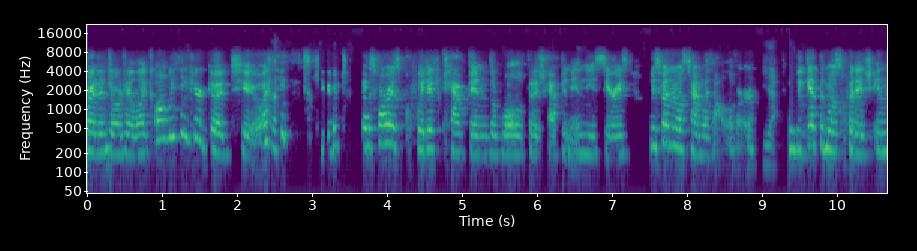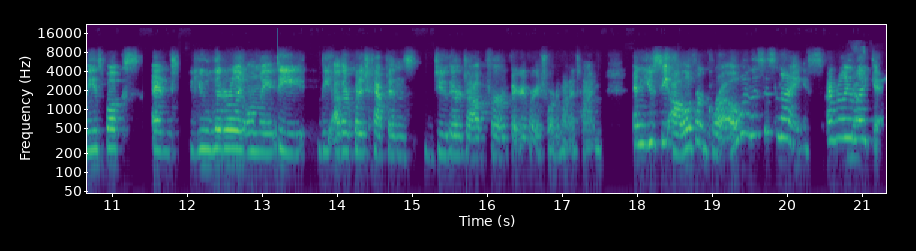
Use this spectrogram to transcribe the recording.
Fred and George are like, "Oh, we think you're good too." I think it's cute. As far as Quidditch captain, the role of Quidditch captain in these series, we spend the most time with Oliver. Yeah. We get the most Quidditch in these books, and you literally only see the other Quidditch captains do their job for a very, very short amount of time. And you see Oliver grow, and this is nice. I really Yeah. like it.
